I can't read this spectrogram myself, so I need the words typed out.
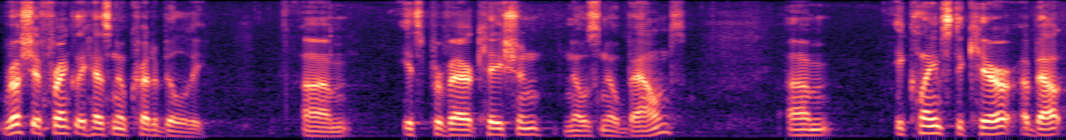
Russia, frankly, has no credibility. Um, its prevarication knows no bounds. Um, it claims to care about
